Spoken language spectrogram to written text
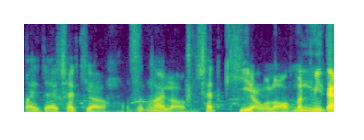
ไปแจกแชทเขียวสักหน่อยเหรอแชทเขียวเหรอ มันมีแต่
